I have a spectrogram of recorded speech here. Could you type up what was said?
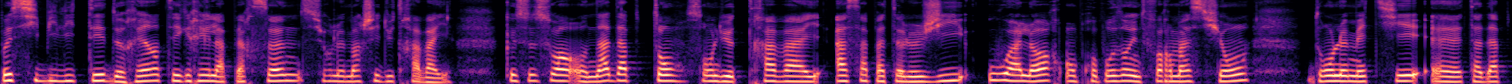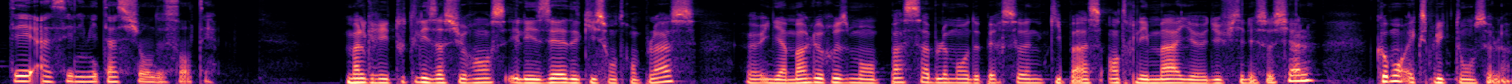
possibilités de réintégrer la personne sur le marché du travail, que ce soit en adaptant son lieu de travail à sa pathologie ou alors en proposant une formation dont le métier est adapté à ses limitations de santé. Malgré toutes les assurances et les aides qui sont en place, euh, il y a malheureusement passablement de personnes qui passent entre les mailles euh, du filet social. Comment explique-t-on cela?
